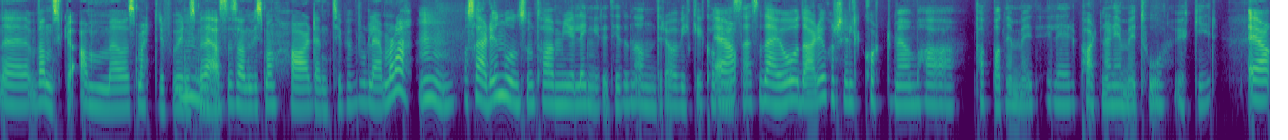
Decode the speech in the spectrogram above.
eh, vanskelig å amme og smerter i forbindelse med det. Mm. Altså sånn, Hvis man har den type problemer, da. Mm. Og så er det jo noen som tar mye lengre tid enn andre og vil ikke komme Ja. seg. Så det er jo, da er det jo kanskje litt kort med å ha pappaen hjemme, eller partneren hjemme i to uker. Ja.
